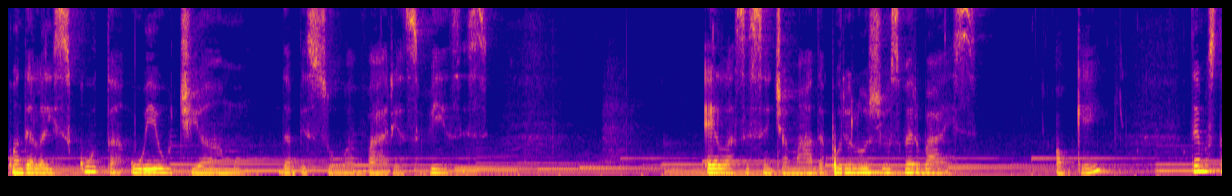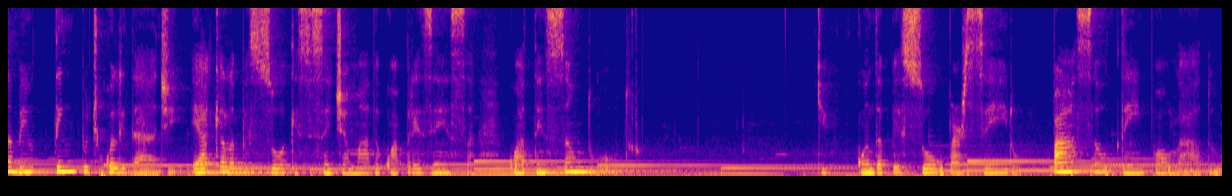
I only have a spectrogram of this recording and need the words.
quando ela escuta o eu te amo da pessoa várias vezes. Ela se sente amada por elogios verbais, ok? Temos também o tempo de qualidade. É aquela pessoa que se sente amada com a presença, com a atenção do outro. Que quando a pessoa, o parceiro, passa o tempo ao lado,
